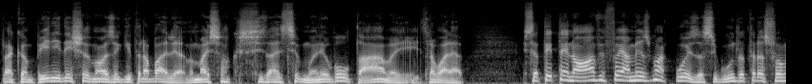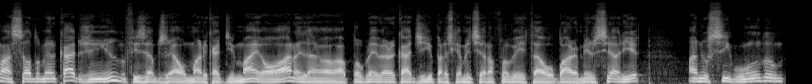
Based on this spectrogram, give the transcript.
para Campina e deixa nós aqui trabalhando. Mas só que cidade de semana eu voltava e trabalhava. Em 79 foi a mesma coisa, a segunda transformação do mercadinho. Fizemos já um mercadinho maior, né, o primeiro mercadinho praticamente era aproveitar o bar mercearia. Mas no segundo,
